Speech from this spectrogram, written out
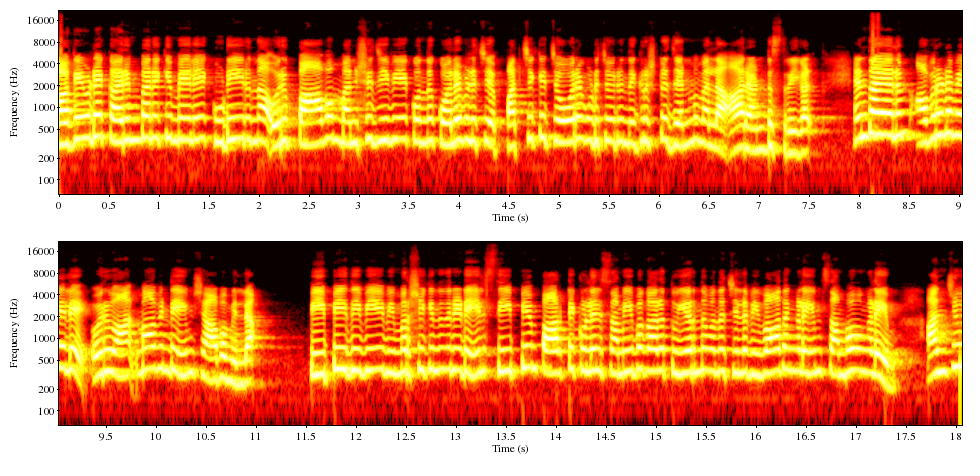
പകയുടെ കരിമ്പനയ്ക്ക് മേലെ കുടിയിരുന്ന ഒരു പാവം മനുഷ്യജീവിയെ കൊന്ന് കൊല വിളിച്ച് പച്ചയ്ക്ക് ചോര കുടിച്ച ഒരു നികൃഷ്ട ജന്മമല്ല ആ രണ്ട് സ്ത്രീകൾ. എന്തായാലും അവരുടെ മേലെ ഒരു ആത്മാവിന്റെയും ശാപമില്ല. പി പി ദിവ്യയെ വിമർശിക്കുന്നതിനിടയിൽ സി പി എം പാർട്ടിക്കുള്ളിൽ സമീപകാലത്ത് ഉയർന്നു വന്ന ചില വിവാദങ്ങളെയും സംഭവങ്ങളെയും അഞ്ജു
